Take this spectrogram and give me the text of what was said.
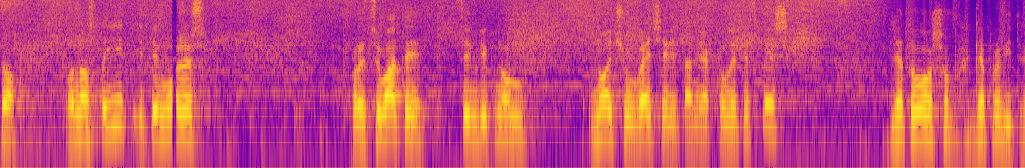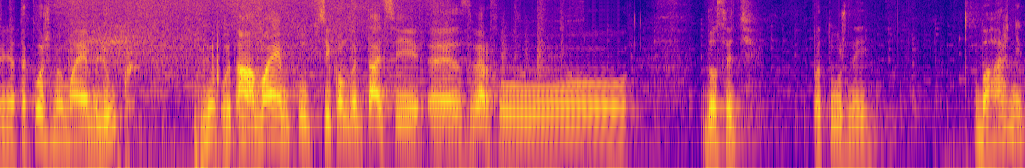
так. Воно стоїть і ти можеш працювати цим вікном ночі, ввечері, там, як коли ти спиш, для того, щоб для провітрювання. Також ми маємо люк. люк. От, А, маємо тут всі комплектації е, зверху досить потужний багажник.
